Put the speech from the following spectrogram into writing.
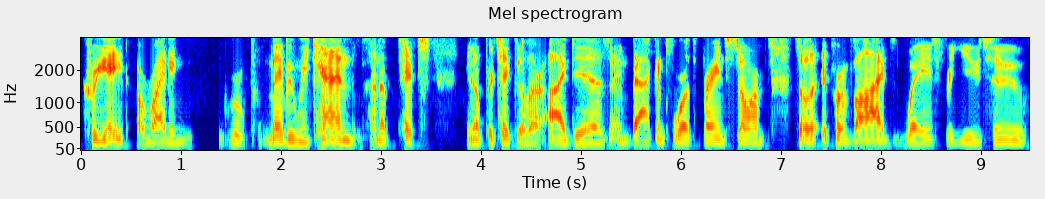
create a writing group. Maybe we can kind of pitch, you know, particular ideas and back and forth brainstorm. So it provides ways for you to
